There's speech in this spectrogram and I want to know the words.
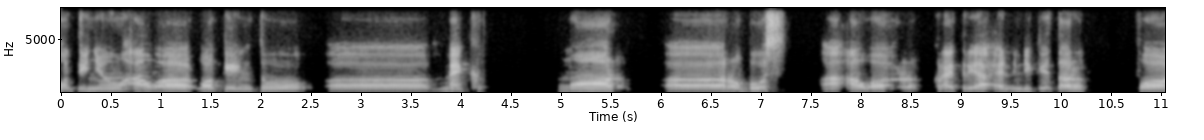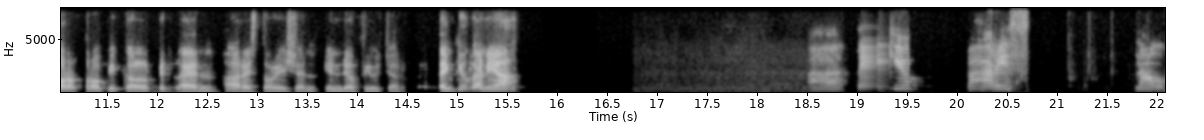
continue our working to uh, make more uh, robust uh, our criteria and indicator for tropical peatland restoration in the future. Thank you, Kania. thank you, Pak Haris. Now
